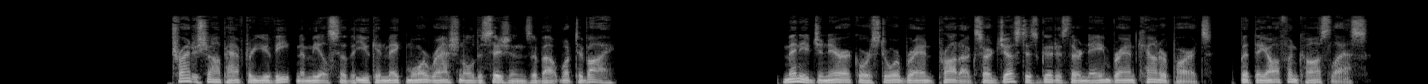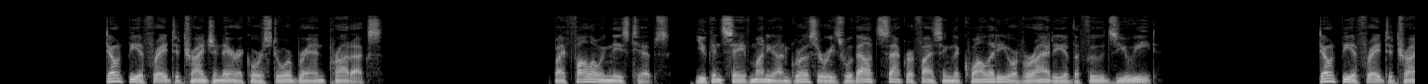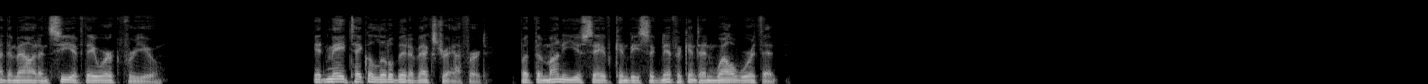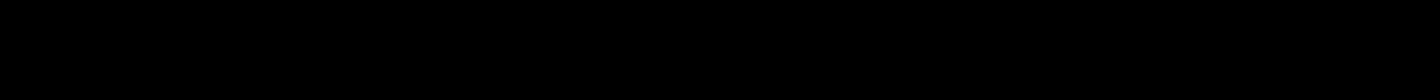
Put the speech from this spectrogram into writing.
Try to shop after you've eaten a meal so that you can make more rational decisions about what to buy. Many generic or store brand products are just as good as their name brand counterparts, but they often cost less. Don't be afraid to try generic or store brand products. By following these tips, you can save money on groceries without sacrificing the quality or variety of the foods you eat. Don't be afraid to try them out and see if they work for you. It may take a little bit of extra effort, but the money you save can be significant and well worth it.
